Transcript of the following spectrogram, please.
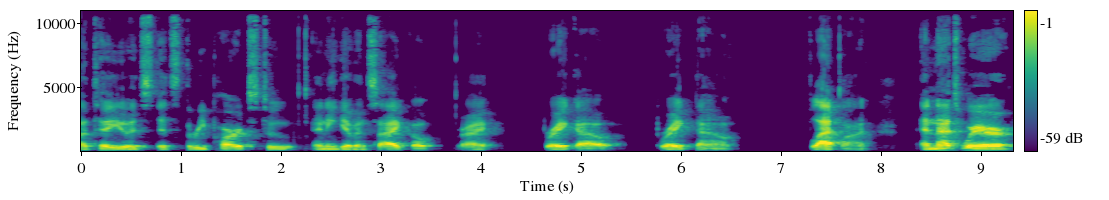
I tell you, it's it's three parts to any given cycle, right? Breakout, breakdown, flatline, and that's where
